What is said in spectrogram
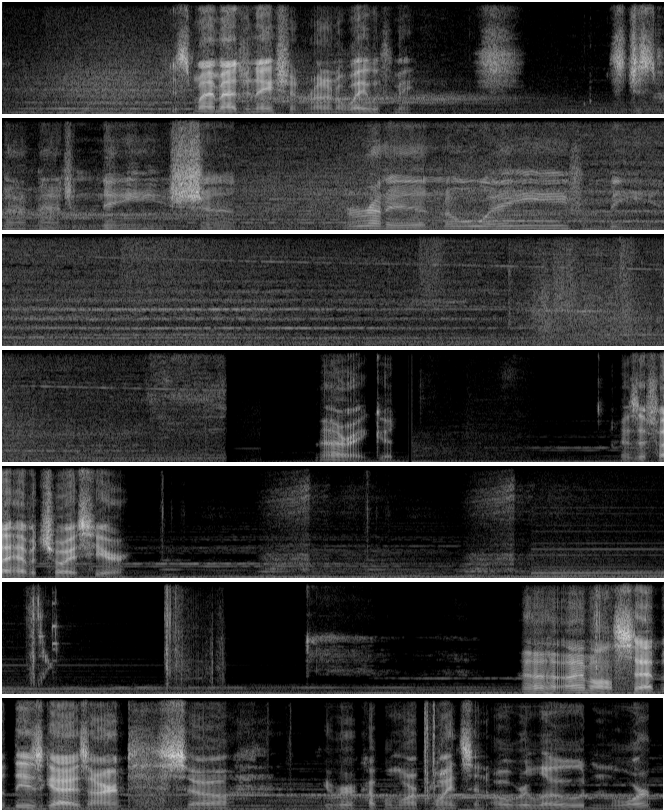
Just my imagination running away with me. It's just my imagination running away from me. Alright, good. As if I have a choice here. Uh, I'm all set, but these guys aren't, so give her a couple more points in overload and warp.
